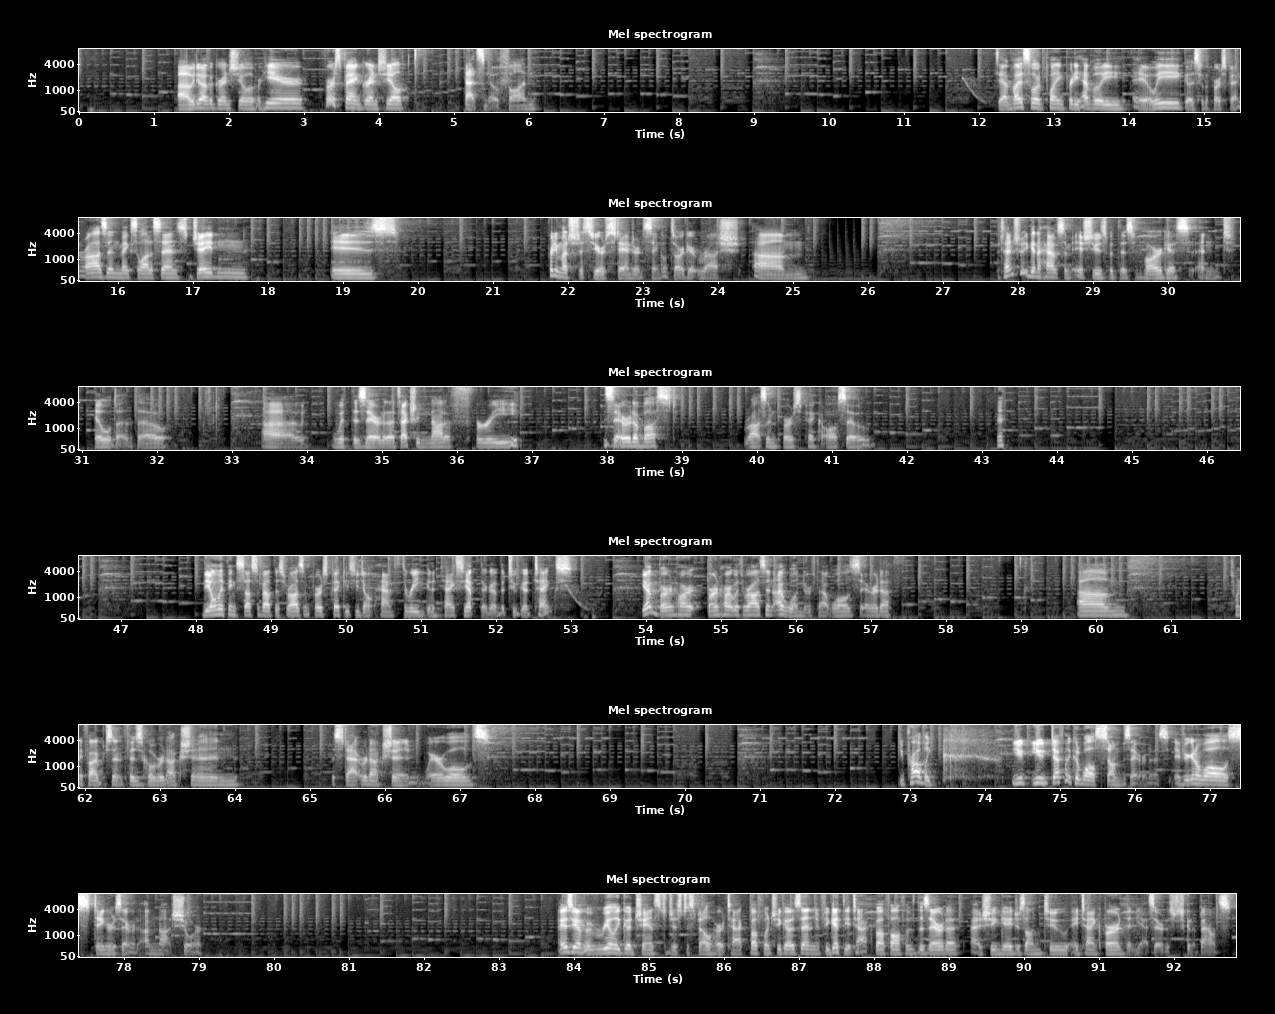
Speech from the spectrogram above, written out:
Uh, we do have a Grinshield over here. First ban Grinshield. That's no fun. So yeah, Vicelord playing pretty heavily AoE, goes for the first ban Rosin, makes a lot of sense. Jayden is pretty much just your standard single target rush. Um, potentially going to have some issues with this Vargas and Hilda, though. Uh, with the Zerida. That's actually not a free Zerida bust. Rosin first pick also. The only thing sus about this Rosin first pick is you don't have three good tanks. Yep, there go the two good tanks. Yep, Bernhardt. Bernhardt with Rosin. I wonder if that wall is Zerida. Um, 25% physical reduction, the stat reduction, werewolves. You probably, you you definitely could wall some Zeridas. If you're gonna wall Stinger Zerida, I'm not sure. I guess you have a really good chance to just dispel her attack buff when she goes in. And if you get the attack buff off of the Zerida as she engages onto a tank burn, then yeah, Zerida's just gonna bounce.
